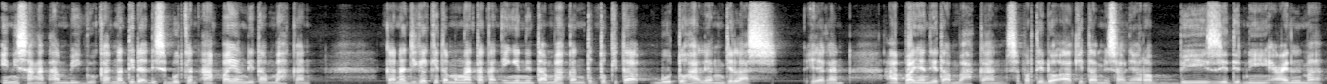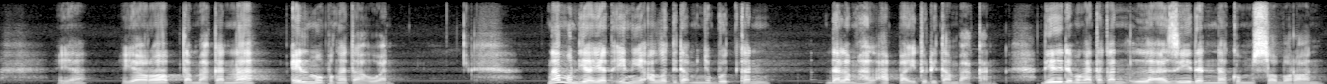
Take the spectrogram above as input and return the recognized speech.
ini sangat ambigu karena tidak disebutkan apa yang ditambahkan. Karena jika kita mengatakan ingin ditambahkan, tentu kita butuh hal yang jelas, ya kan? Apa yang ditambahkan? Seperti doa kita misalnya Rabbi zidni ilma. Ya, ya Rob tambahkanlah ilmu pengetahuan. Namun di ayat ini Allah tidak menyebutkan dalam hal apa itu ditambahkan. Dia tidak mengatakan la azidannakum sabran,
